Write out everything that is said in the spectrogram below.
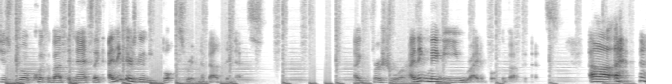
Just real quick about the Nets, like I think there's going to be books written about the Nets, like for sure. I think maybe you write a book about the Nets. Uh,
